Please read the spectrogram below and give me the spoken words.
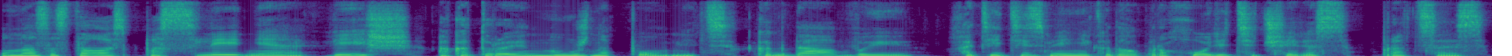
у нас осталась последняя вещь, о которой нужно помнить, когда вы хотите изменений, когда вы проходите через процесс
